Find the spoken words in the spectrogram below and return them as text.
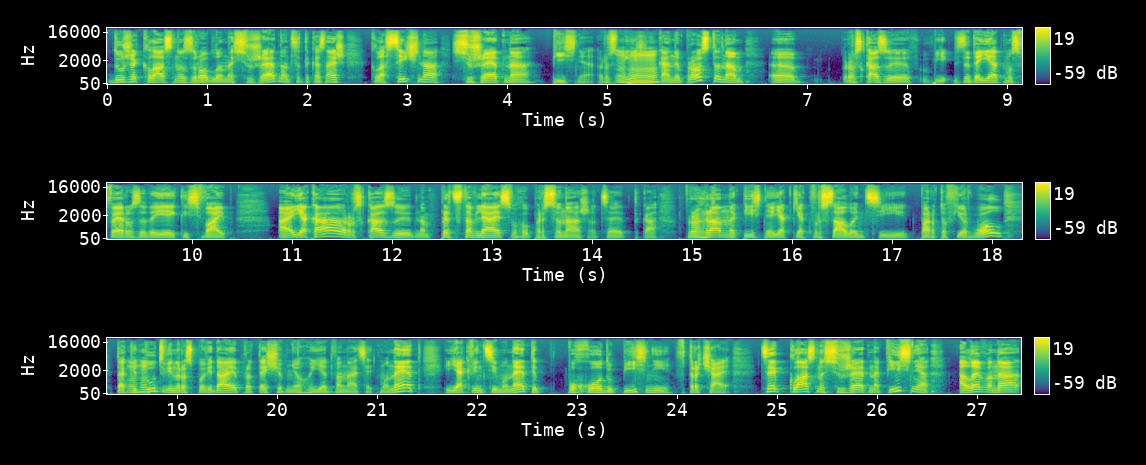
дуже класно зроблена сюжетно. Це така, знаєш, класична сюжетна пісня. Розумієш, Мгм. яка не просто нам е, розказує, задає атмосферу, задає якийсь вайб, а яка розказує, нам представляє свого персонажа. Це така програмна пісня, як, як в Русалонці Part of Your Wall, так Мгм. і тут він розповідає про те, що в нього є 12 монет, і як він ці монети по ходу пісні втрачає. Це класно сюжетна пісня, але вона.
